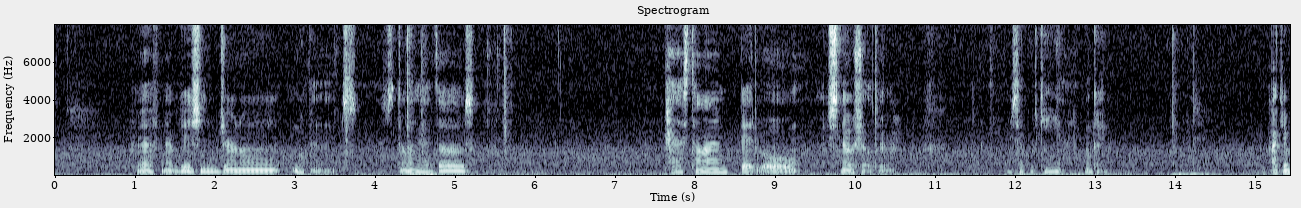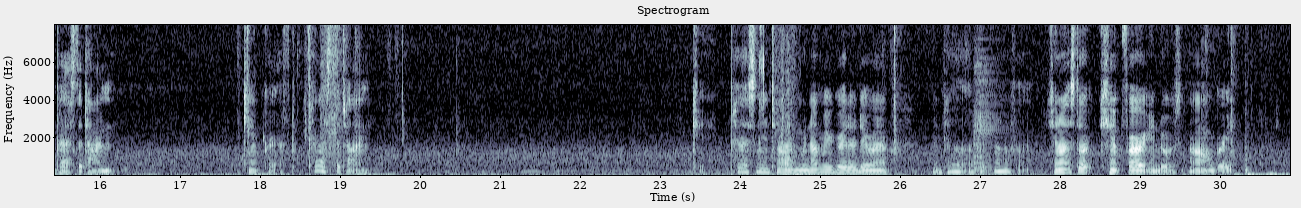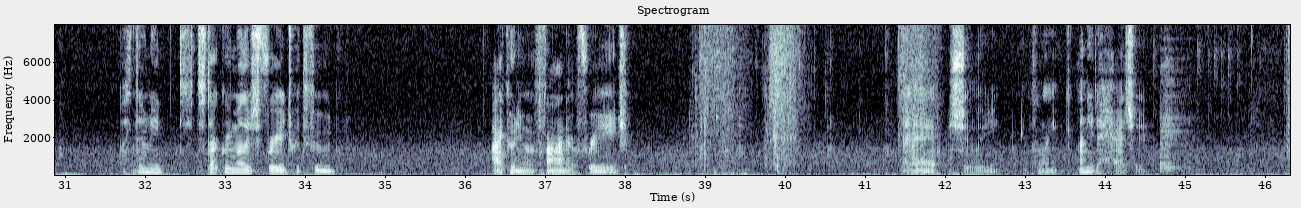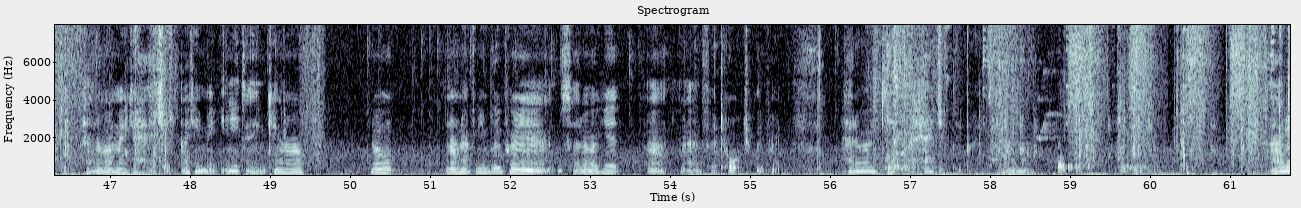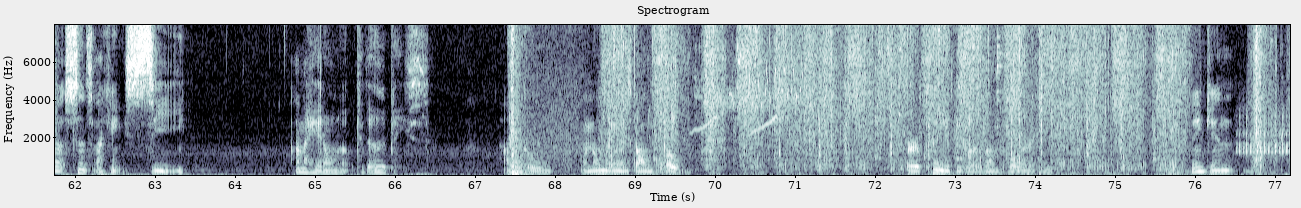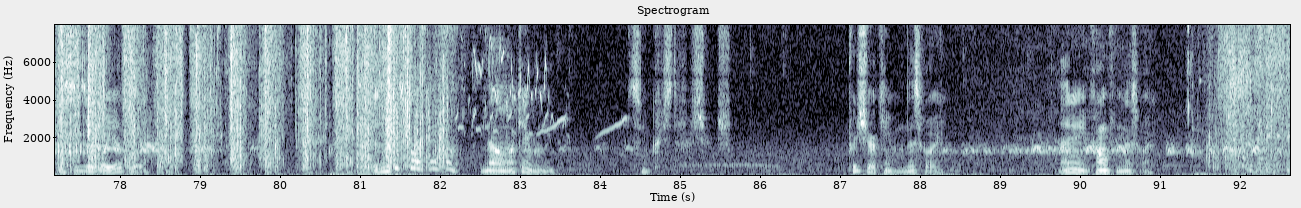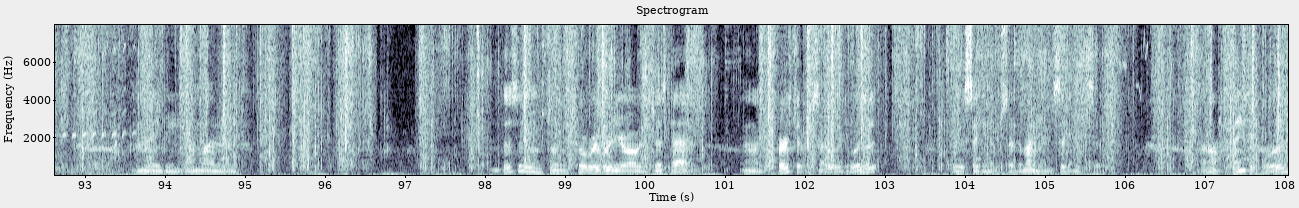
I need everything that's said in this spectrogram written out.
Craft, navigation, journal, weapons. Still only have those. Pastime, bedroll, snow shelter. Recycled can. Okay. I can pass the time. Can't craft. Pass the time. Okay. Passing the time would not be a great idea right now until I put down the fire. Cannot start campfire indoors. Oh, great. I still need to start grandmother's fridge with food. I couldn't even find her fridge. Actually, plank. I need a hatchet. How do I make a hatchet? I can't make anything, can I? No, I don't have any blueprints. How do I get... Oh, I have a torch blueprint. How do I get a hatchet blueprint? I don't know. How about since I can't see, I'ma head on up to the other place. I'm gonna go when no man's gone before. Or plenty of people have gone before, I think. I'm thinking this is a way up there. Isn't this where I came from? No, I came from St. Christopher's Church. Pretty sure I came from this way. I didn't come from this way. Maybe, I might have. This isn't the shortwave radio I was just at. In like the first episode, was it? Or the second episode? It might have been the second episode. I don't think it would.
